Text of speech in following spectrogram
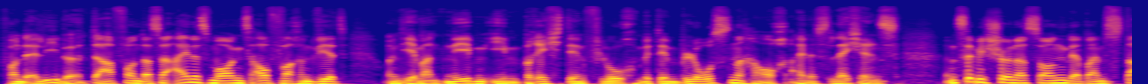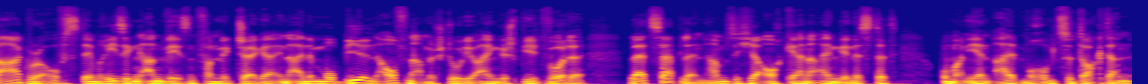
Von der Liebe, davon, dass er eines Morgens aufwachen wird und jemand neben ihm bricht den Fluch mit dem bloßen Hauch eines Lächelns. Ein ziemlich schöner Song, der beim Stargroves, dem riesigen Anwesen von Mick Jagger, in einem mobilen Aufnahmestudio eingespielt wurde. Led Zeppelin haben sich hier auch gerne eingenistet um an ihren Alben rumzudoktern.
